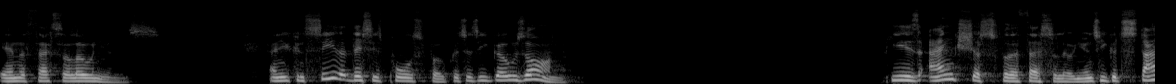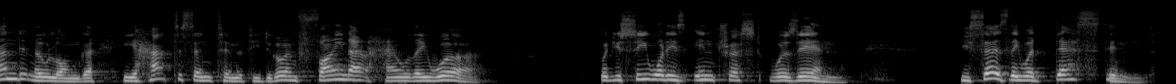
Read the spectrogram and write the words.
in the Thessalonians. And you can see that this is Paul's focus as he goes on. He is anxious for the Thessalonians. He could stand it no longer. He had to send Timothy to go and find out how they were. But you see what his interest was in. He says they were destined,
